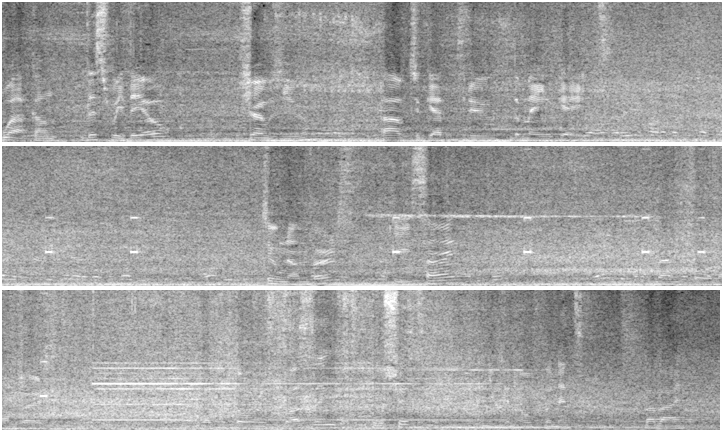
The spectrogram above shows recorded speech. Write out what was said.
Welcome. This video shows you how to get through the main gate. Two numbers, key sign, then four numbers. But the door is buzzing, push it and you can open it. Bye bye.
